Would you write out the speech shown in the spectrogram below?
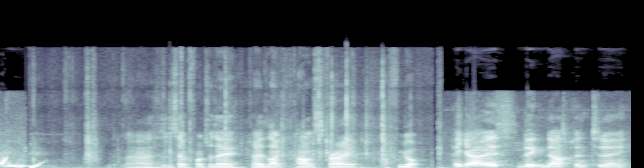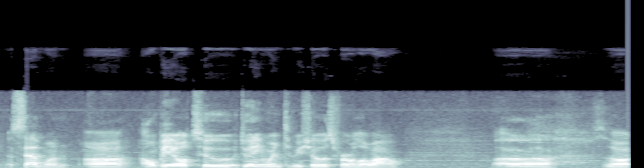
Fuck you. Uh, that's it for today. Guys, like, comment, subscribe. Off we go. Hey guys, big announcement today. A sad one. Uh, I won't be able to do any more interview shows for a little while. Uh, so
